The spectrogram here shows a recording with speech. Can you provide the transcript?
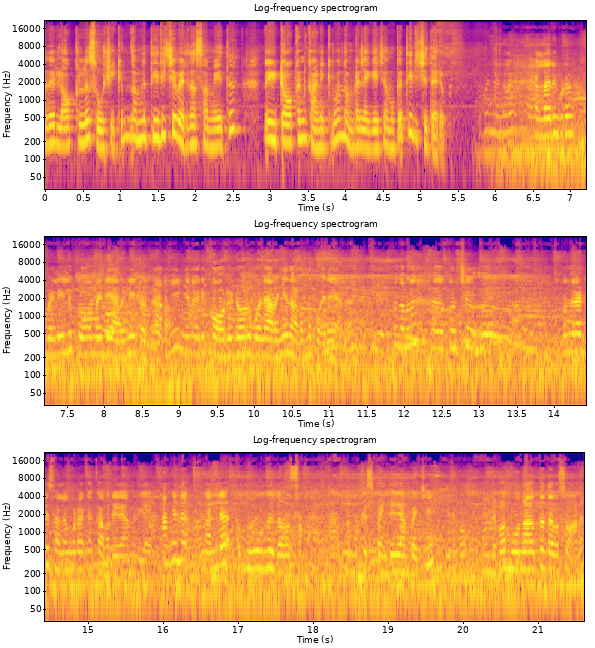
അത് ലോക്കറിൽ സൂക്ഷിക്കും. നമ്മൾ തിരിച്ച് വരുന്ന സമയത്ത് ഈ ടോക്കൺ കാണിക്കുമ്പോൾ നമ്മുടെ ലഗേജ് നമുക്ക് തിരിച്ചു തരും. എല്ലാവരും കൂടെ വെളിയിൽ പോകാൻ വേണ്ടി ഇറങ്ങിയിട്ടുണ്ട്. ഇറങ്ങി ഇങ്ങനെ ഒരു കോറിഡോർ പോലെ ഇറങ്ങി നടന്ന് പോരെയാണ് അപ്പോൾ നമ്മൾ കുറച്ച് ഒന്ന് രണ്ട് സ്ഥലം കൂടെ ഒക്കെ കവർ ചെയ്യാമെന്ന് വിചാരിച്ചു അങ്ങനെ നല്ല മൂന്ന് ദിവസം നമുക്ക് സ്പെൻഡ് ചെയ്യാൻ പറ്റി. ഇതിപ്പം ഇന്നിപ്പം മൂന്നാമത്തെ ദിവസമാണ്.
